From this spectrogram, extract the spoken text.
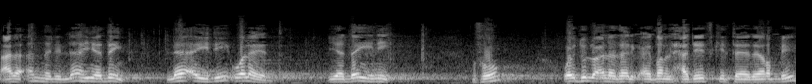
على أن لله يدين لا أيدي ولا يد. يدين. مفهوم؟ ويدل على ذلك أيضا الحديث كلتا يدي ربي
